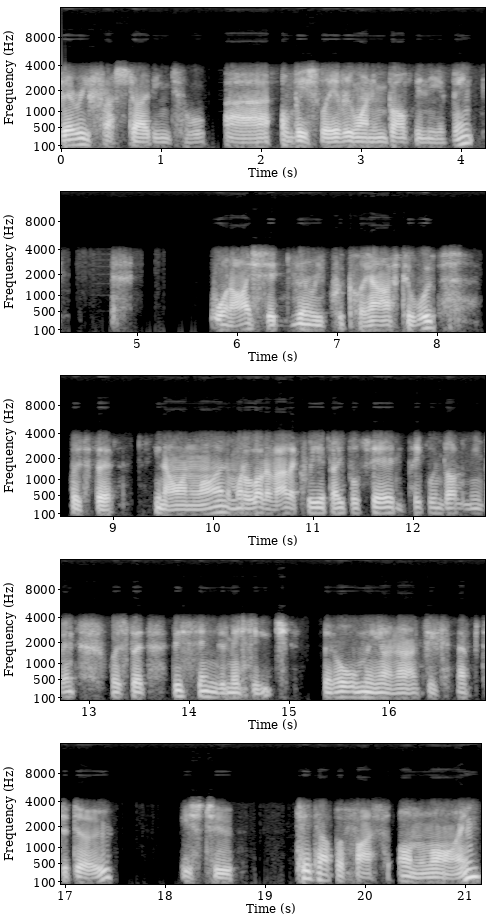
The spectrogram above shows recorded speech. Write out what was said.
very frustrating to uh, obviously everyone involved in the event. What I said very quickly afterwards was that, you know, online, and what a lot of other queer people said, and people involved in the event, was that this sends a message that all neo Nazis have to do is to kick up a fuss online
